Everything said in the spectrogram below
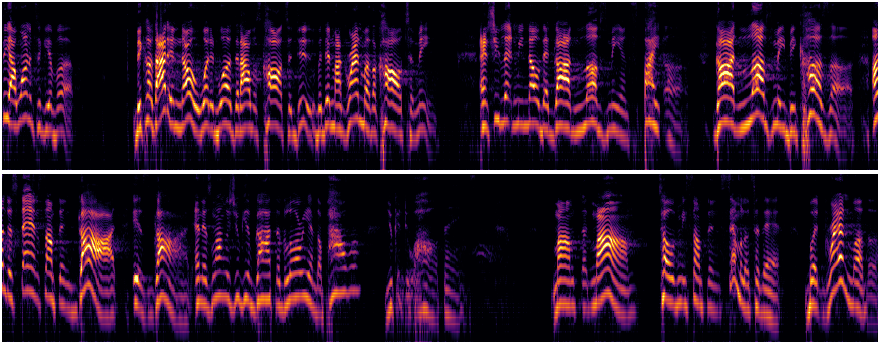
See, I wanted to give up because I didn't know what it was that I was called to do, but then my grandmother called to me and she let me know that God loves me in spite of. God loves me because of. Understand something God is God. And as long as you give God the glory and the power, you can do all things. Mom, mom told me something similar to that, but grandmother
